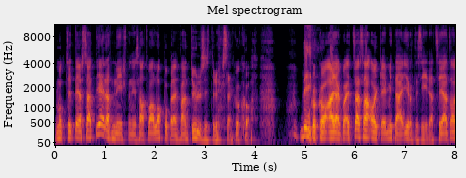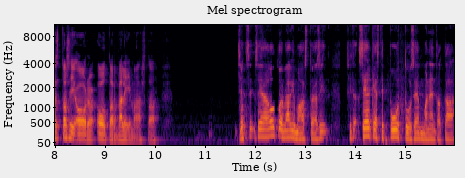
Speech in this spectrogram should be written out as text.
Mutta sitten jos sä tiedät niistä, niin sä oot vaan loppupeleissä vähän tylsistynyt sen koko, niin. koko ajan, kun et sä saa oikein mitään irti siitä. Että se jää tosi, tosi oudo, outoon välimaastoon. Se, se, se jää outoon välimaastoon ja siitä, siitä selkeästi puuttuu semmoinen tota,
